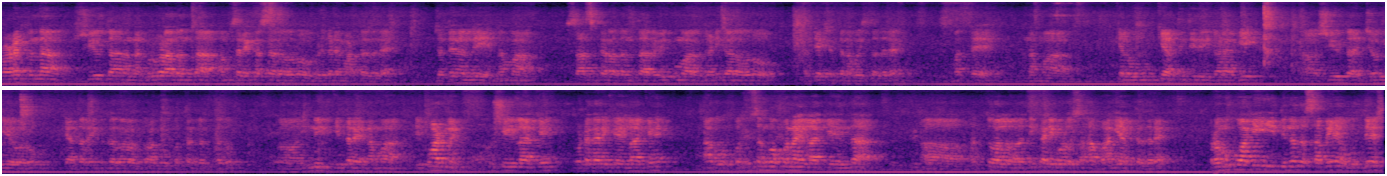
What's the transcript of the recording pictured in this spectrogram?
ಪ್ರಾಡಕ್ಟನ್ನು ಶ್ರೀಯುತ ನನ್ನ ಗುರುಗಳಾದಂಥ ಹಂಸರೇಖ ಸರ್ ಅವರು ಬಿಡುಗಡೆ ಮಾಡ್ತಾ ಇದ್ದಾರೆ. ಜೊತೆಯಲ್ಲಿ ನಮ್ಮ ಶಾಸಕರಾದಂಥ ರವಿಕುಮಾರ್ ಗಣಿಗಾರ್ ಅವರು ಅಧ್ಯಕ್ಷತೆಯನ್ನು ವಹಿಸ್ತಾ ಇದ್ದಾರೆ. ಮತ್ತು ನಮ್ಮ ಕೆಲವು ಮುಖ್ಯ ಅತಿಥಿಗಳಾಗಿ ಶ್ರೀಯುತ ಜೋಗಿ ಅವರು ಖ್ಯಾತ ಲೇಖಕರು ಹಾಗೂ ಪತ್ರಕರ್ತರು ಇನ್ನು ಇತರೆ ನಮ್ಮ ಡಿಪಾರ್ಟ್ಮೆಂಟ್, ಕೃಷಿ ಇಲಾಖೆ, ತೋಟಗಾರಿಕೆ ಇಲಾಖೆ ಹಾಗೂ ಪಶುಸಂಗೋಪನಾ ಇಲಾಖೆಯಿಂದ ಹತ್ತು ಹಲವು ಅಧಿಕಾರಿಗಳು ಸಹ ಭಾಗಿಯಾಗ್ತಾ ಇದ್ದಾರೆ. ಪ್ರಮುಖವಾಗಿ ಈ ದಿನದ ಸಭೆಯ ಉದ್ದೇಶ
